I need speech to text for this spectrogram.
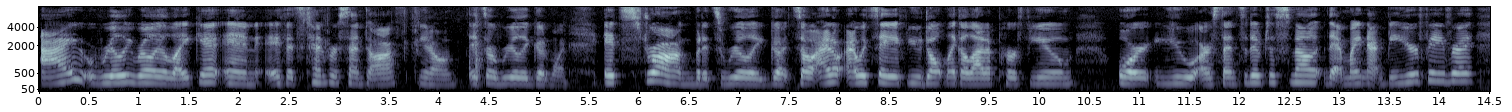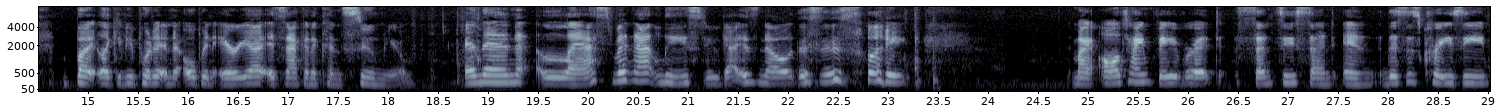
I really, really like it. And if it's 10% off, you know, it's a really good one. It's strong, but it's really good. So I don't, I would say if you don't like a lot of perfume or you are sensitive to smell, that might not be your favorite. But like if you put it in an open area, it's not going to consume you. And then last but not least, you guys know this is like my all-time favorite Scentsy scent and this is crazy.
